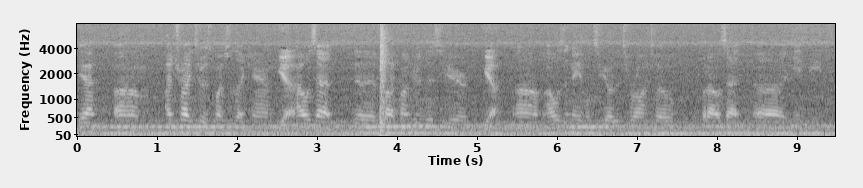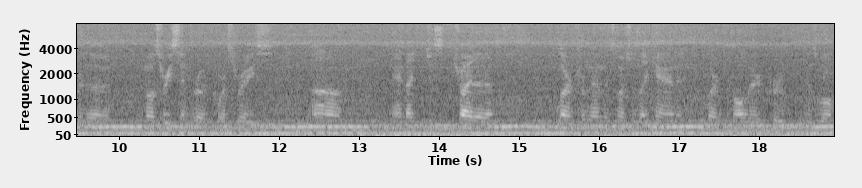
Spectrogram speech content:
Yeah, um, I try to as much as I can. Yeah. I was at the 500 this year. Yeah. Um, I wasn't able to go to Toronto, but I was at uh, Indy for the most recent road course race, um, and I just try to learn from them as much as I can and learn from all their crew as well.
